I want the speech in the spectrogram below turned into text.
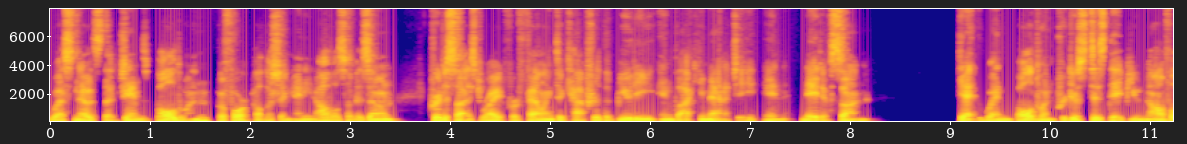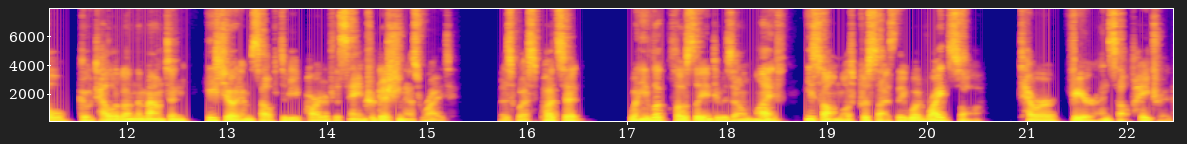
West notes that James Baldwin, before publishing any novels of his own, criticized Wright for failing to capture the beauty in Black humanity in Native Son. Yet when Baldwin produced his debut novel, Go Tell It on the Mountain, he showed himself to be part of the same tradition as Wright. As West puts it, when he looked closely into his own life, he saw most precisely what Wright saw terror, fear, and self hatred.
